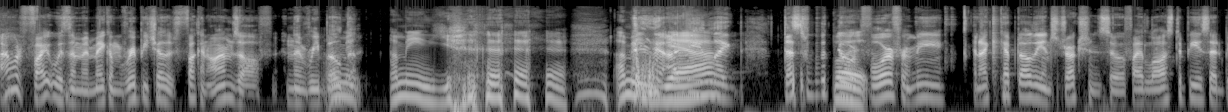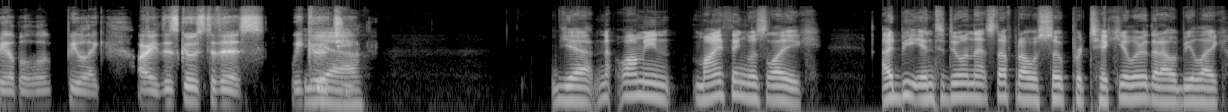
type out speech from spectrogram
I would fight with them and make them rip each other's fucking arms off and then rebuild I mean, them. I mean, yeah. I mean, yeah. I mean, like that's what they were for for me. And I kept all the instructions, so if I lost a piece, I'd be able to be like, "All right, this goes to this. We Gucci." Yeah. Yeah. No, well, I mean, my thing was like, I'd be into doing that stuff, but I was so particular that I would be like,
